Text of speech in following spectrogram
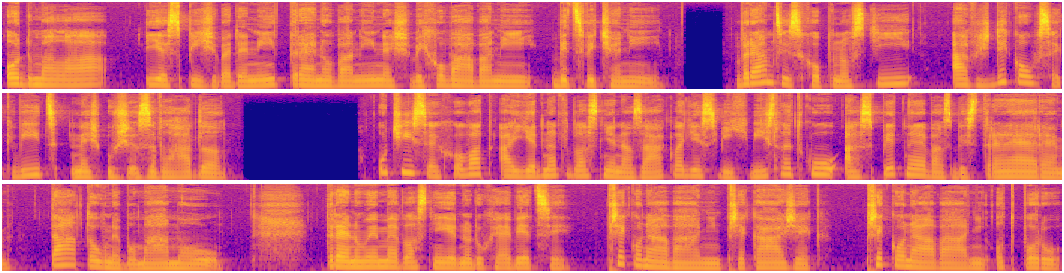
Odmala je spíš vedený, trénovaný než vychovávaný, vycvičený. V rámci schopností a vždy kousek víc, než už zvládl. Učí se chovat a jednat vlastně na základě svých výsledků a zpětné vazby s trenérem, tátou nebo mámou. Trénujeme vlastně jednoduché věci. Překonávání překážek, překonávání odporu,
